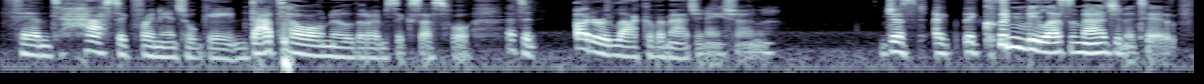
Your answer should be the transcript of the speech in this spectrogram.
fantastic financial gain. That's how I'll know that I'm successful. That's an utter lack of imagination. Just, I, they couldn't be less imaginative.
